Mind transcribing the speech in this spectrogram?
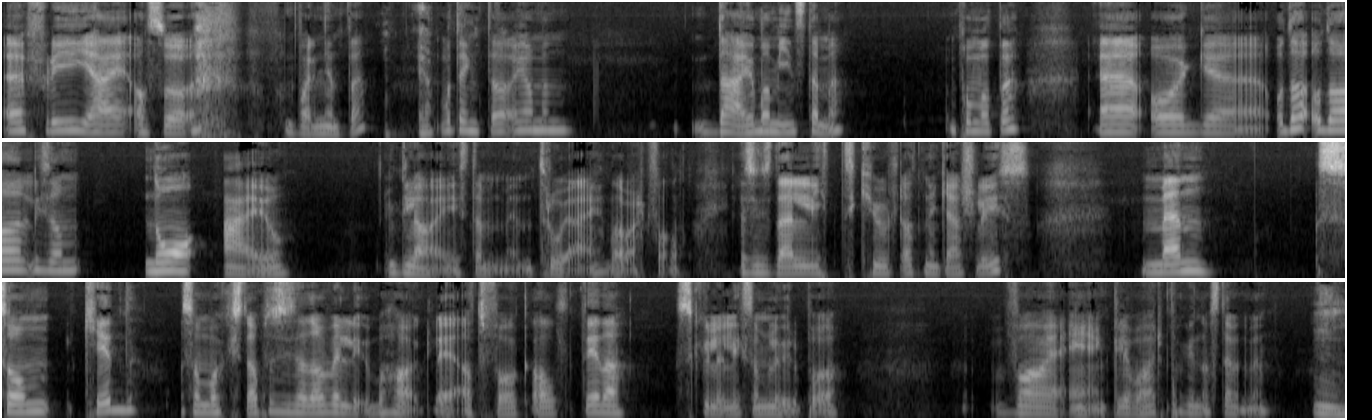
Eh, fordi jeg altså var en jente Ja. og tenkte ja, men det er jo bare min stemme, på en måte. Eh, og, eh, og, da, og da liksom Nå er jeg jo glad i stemmen min, tror jeg, da i hvert fall. Jeg syns det er litt kult at den ikke er så lys. Men som kid, som vokste opp, så syntes jeg det var veldig ubehagelig at folk alltid da skulle liksom lure på hva jeg egentlig var pga. stemmen min. Mm.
